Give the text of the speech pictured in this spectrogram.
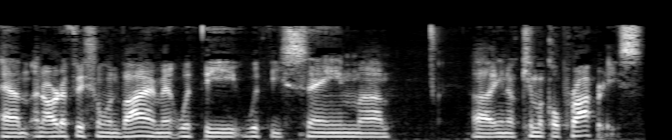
um, an artificial environment with the with the same um, uh, you know chemical properties.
